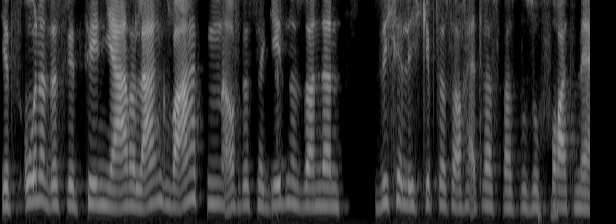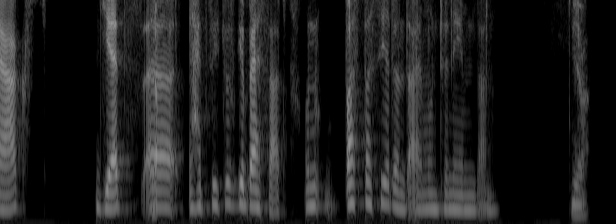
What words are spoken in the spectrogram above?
jetzt ohne, dass wir zehn Jahre lang warten auf das Ergebnis, sondern sicherlich gibt es auch etwas, was du sofort merkst. Jetzt äh, ja. hat sich das gebessert. Und was passiert in deinem Unternehmen dann? Ja,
